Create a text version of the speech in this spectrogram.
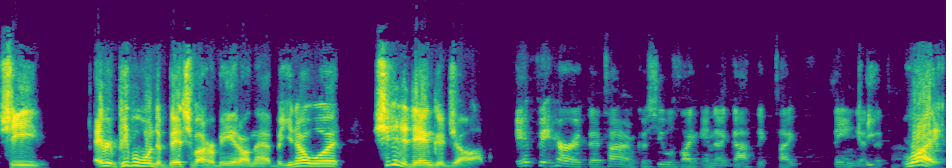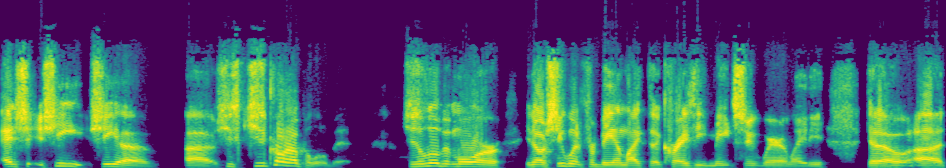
She, every people wanted to bitch about her being on that, but you know what? She did a damn good job. It fit her at that time because she was like in a gothic type thing at that time. Right, and she, she, she, uh, uh, she's she's grown up a little bit. She's a little bit more, you know, she went from being like the crazy meat suit wearing lady, you know, uh,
